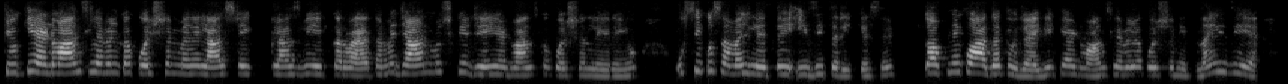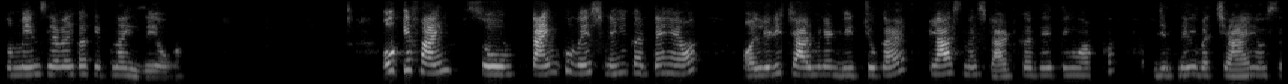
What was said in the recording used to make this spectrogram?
क्योंकि एडवांस लेवल का क्वेश्चन मैंने लास्ट एक क्लास भी एक करवाया था। मैं जानबूझ के जेई एडवांस का क्वेश्चन ले रही हूँ। उसी को समझ लेते हैं इजी तरीके से। तो अपने को आदत हो जाएगी कि एडवांस लेवल का क्वेश्चन इतना इजी है तो मेंस लेवल का कितना इजी होगा। ओके फाइन सो टाइम को वेस्ट नहीं करते हैं और ऑलरेडी चार मिनट बीत चुका है। क्लास में स्टार्ट कर देती हूँ आपका। जितने भी बच्चे आए हैं उससे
